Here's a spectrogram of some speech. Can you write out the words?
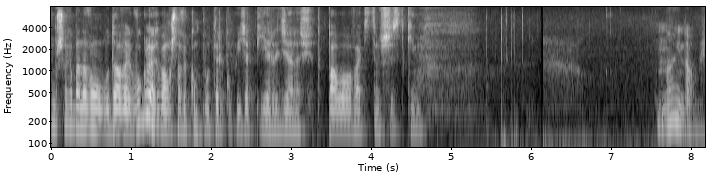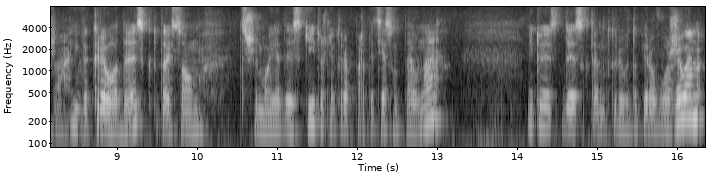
Muszę chyba nową budowę. W ogóle chyba muszę nowy komputer kupić, a pierdziele się tu pałować z tym wszystkim. No i dobrze. I wykryło dysk. Tutaj są trzy moje dyski. Tu już niektóre partycje są pełne. I tu jest dysk, ten, który dopiero włożyłem.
